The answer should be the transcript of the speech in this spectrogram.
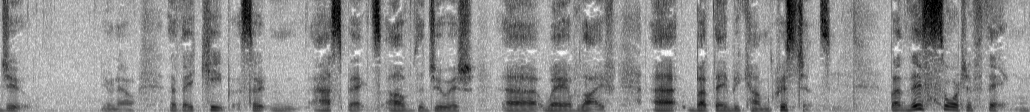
Jew. you know, that they keep certain aspects of the Jewish uh, way of life, uh, but they become Christians. But this sort of thing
